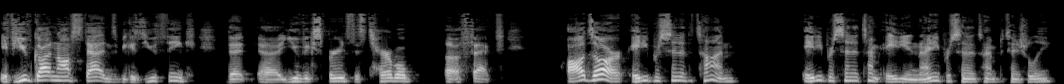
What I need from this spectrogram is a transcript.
if you've gotten off statins because you think that uh, you've experienced this terrible uh, effect, odds are 80% of the time, 80% of the time, 80 to 90% of the time potentially,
